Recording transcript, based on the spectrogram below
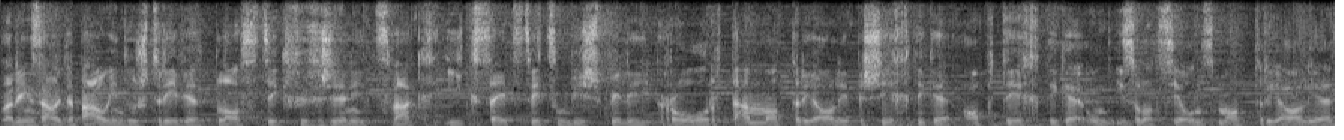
Allerdings auch in der Bauindustrie wird Plastik für verschiedene Zwecke eingesetzt, wie zum Beispiel in Rohr, Dämmmaterialien, Beschichtungen, Abdichtungen und Isolationsmaterialien.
